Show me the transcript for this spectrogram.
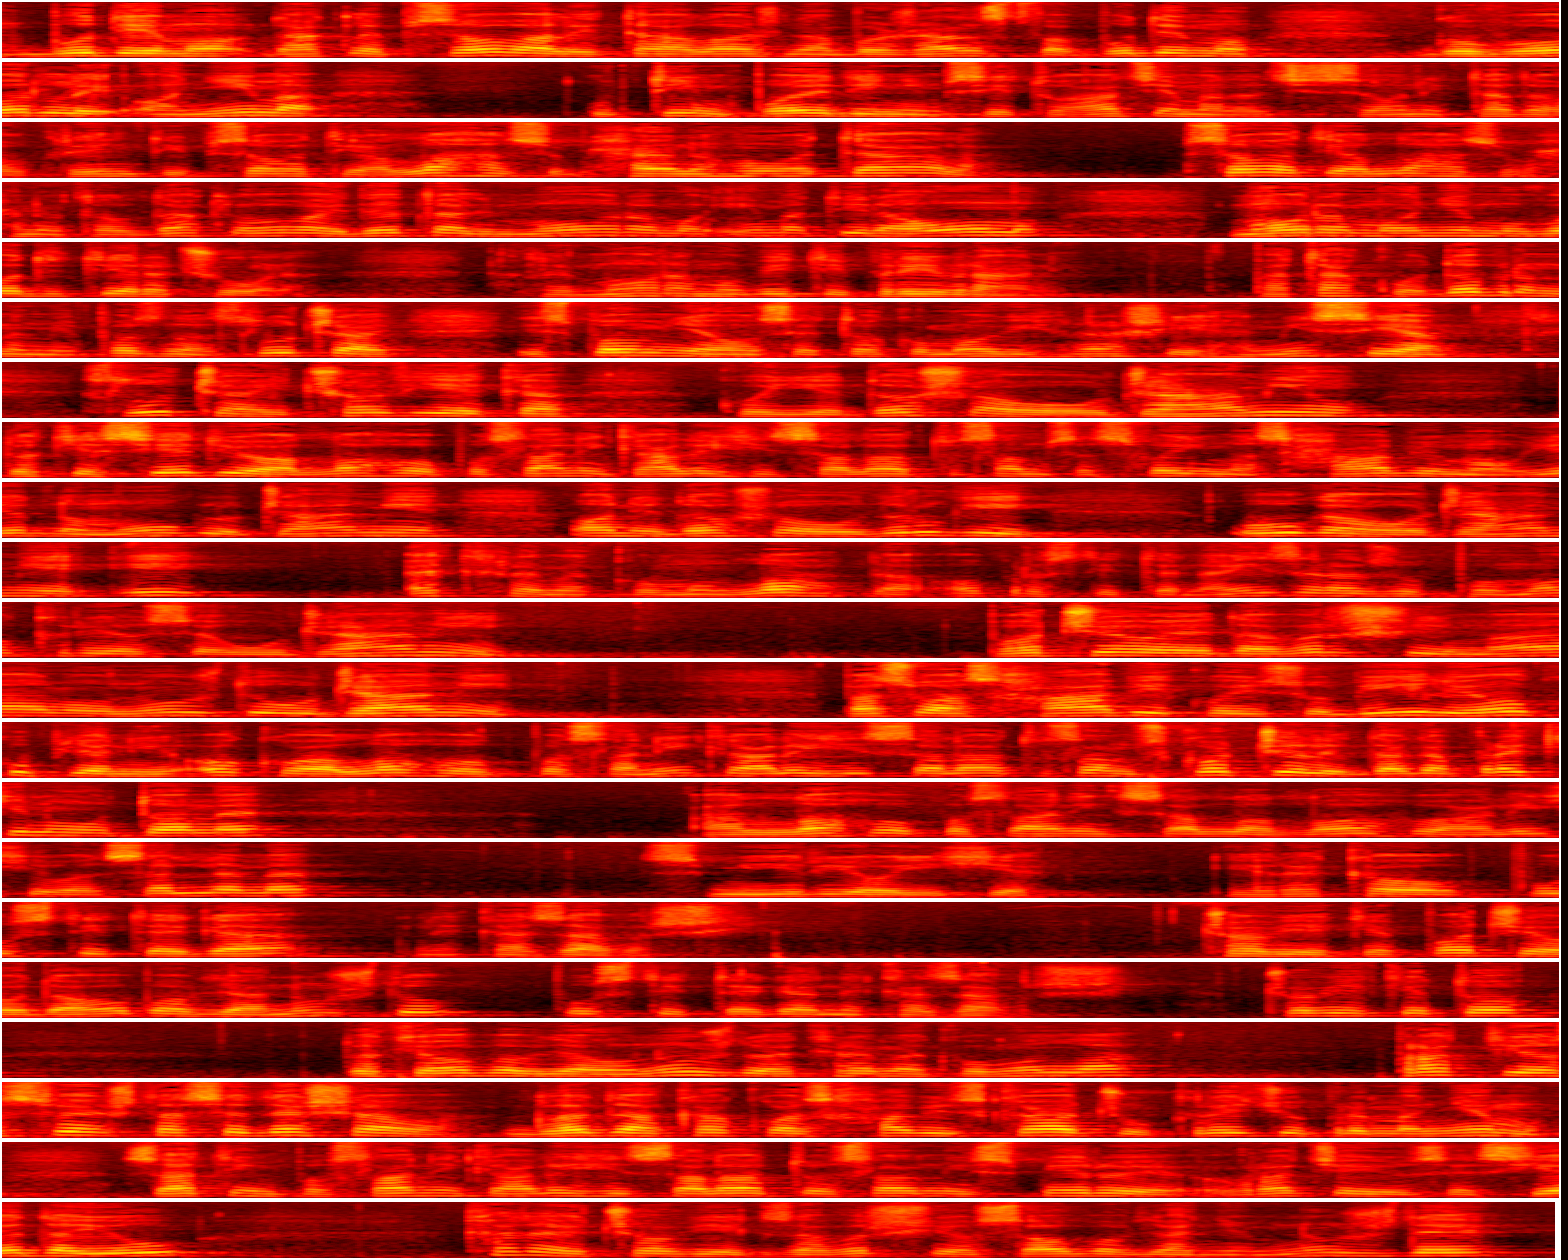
budemo, dakle, psovali ta lažna božanstva, budemo govorili o njima, u tim pojedinim situacijama da će se oni tada okrenuti i psovati Allaha subhanahu wa ta'ala psovati Allaha subhanahu wa ta'ala. Dakle, ovaj detalj moramo imati na umu, moramo o njemu voditi računa. Dakle, moramo biti privrani. Pa tako, dobro nam je poznat slučaj, i spominjao se tokom ovih naših emisija, slučaj čovjeka koji je došao u džamiju dok je sjedio Allahov poslanik alihi salatu sam sa svojim ashabima u jednom uglu džamije, on je došao u drugi ugao džamije i ekremekumullah, da oprostite na izrazu, pomokrio se u džamiji Počeo je da vrši malu nuždu u džami. Pa su ashabi koji su bili okupljeni oko Allahovog poslanika, alihi salatu sam, skočili da ga prekinu u tome. Allahov poslanik, sallallahu alihi wasallame, smirio ih je i rekao, pustite ga, neka završi. Čovjek je počeo da obavlja nuždu, pustite ga, neka završi. Čovjek je to, dok je obavljao nuždu, ekremekumullah, pratio sve šta se dešava, gleda kako ashabi skaču, kreću prema njemu, zatim poslanik alihi salatu oslavni smiruje, vraćaju se, sjedaju. Kada je čovjek završio sa obavljanjem nužde,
